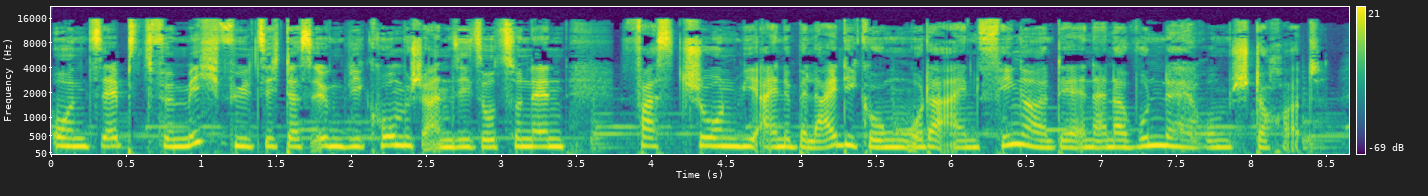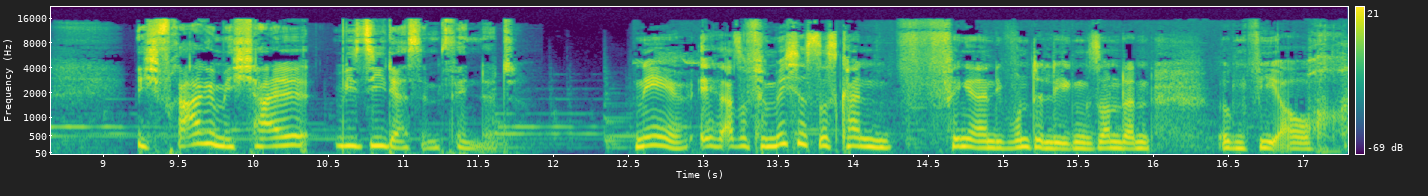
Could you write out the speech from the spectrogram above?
Und selbst für mich fühlt sich das irgendwie komisch an, sie so zu nennen, fast schon wie eine Beleidigung oder ein Finger, der in einer Wunde herumstochert. Ich frage mich Hall, wie sie das empfindet. Nee, also für mich ist es kein Finger in die Wunde legen, sondern irgendwie auch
